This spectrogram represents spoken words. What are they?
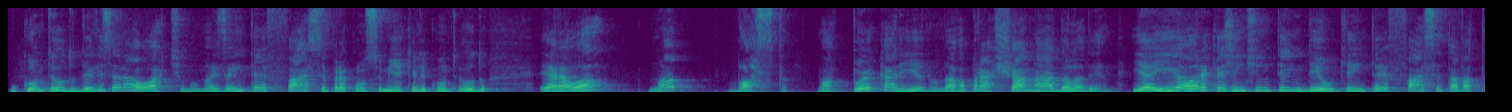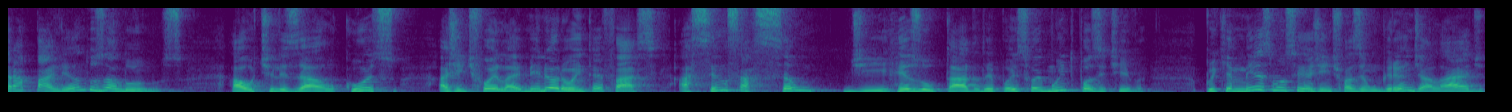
O conteúdo deles era ótimo, mas a interface para consumir aquele conteúdo era ó, uma bosta, uma porcaria, não dava para achar nada lá dentro. E aí a hora que a gente entendeu que a interface estava atrapalhando os alunos a utilizar o curso, a gente foi lá e melhorou a interface. A sensação de resultado depois foi muito positiva, porque mesmo sem a gente fazer um grande alarde,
